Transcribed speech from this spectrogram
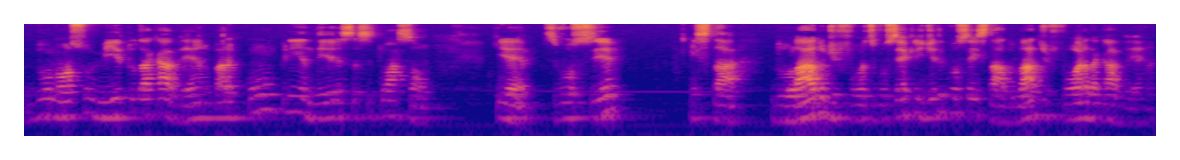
do nosso mito da caverna para compreender essa situação, que é se você está do lado de fora, se você acredita que você está do lado de fora da caverna,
